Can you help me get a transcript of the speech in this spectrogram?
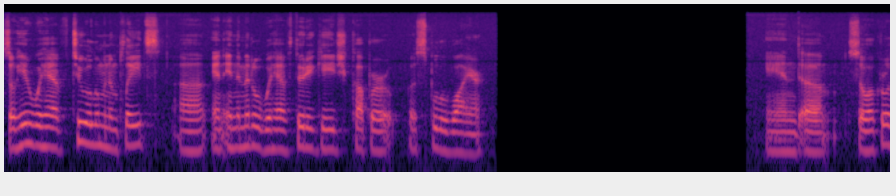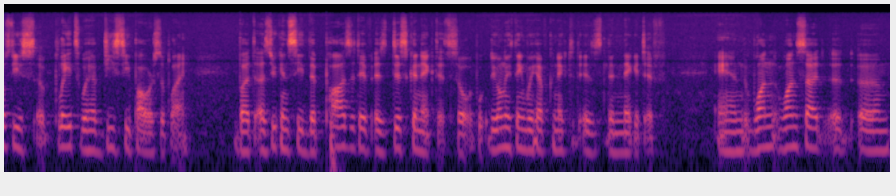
So here we have two aluminum plates uh, and in the middle we have 30 gauge copper uh, spool wire. And um, so across these uh, plates we have DC power supply. But as you can see the positive is disconnected so the only thing we have connected is the negative and one one side uh, um,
